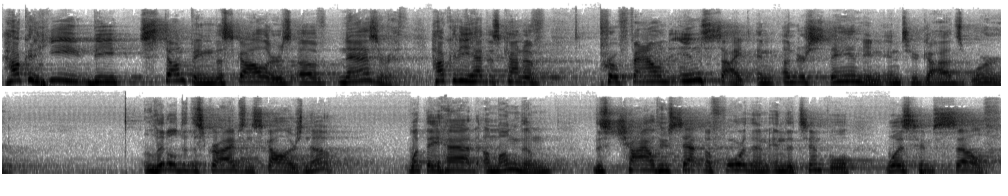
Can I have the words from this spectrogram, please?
How could he be stumping the scholars of Nazareth? How could he have this kind of profound insight and understanding into God's word? Little did the scribes and scholars know what they had among them. This child who sat before them in the temple was himself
